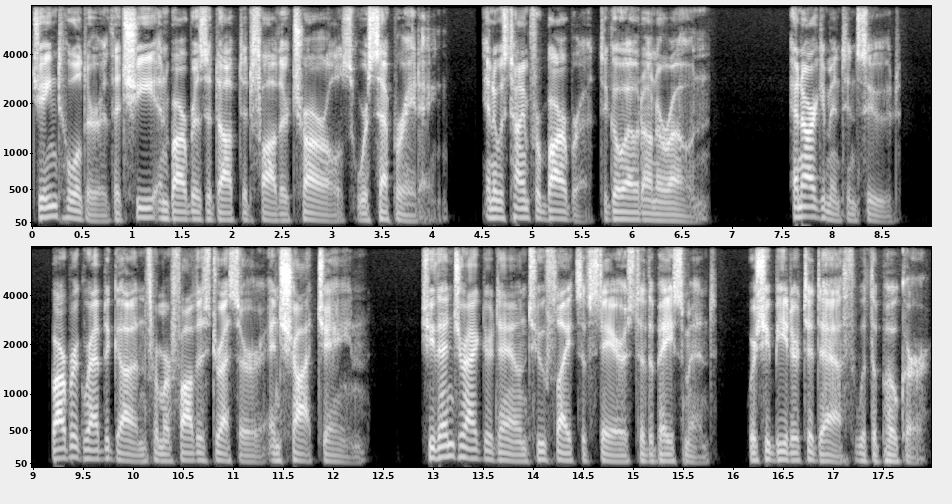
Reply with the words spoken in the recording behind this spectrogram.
Jane told her that she and Barbara's adopted father, Charles, were separating, and it was time for Barbara to go out on her own. An argument ensued. Barbara grabbed a gun from her father's dresser and shot Jane. She then dragged her down two flights of stairs to the basement, where she beat her to death with the poker.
